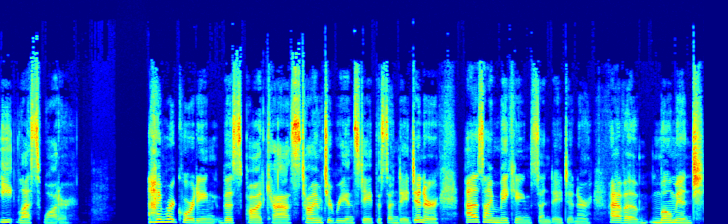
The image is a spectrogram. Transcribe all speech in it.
Eat Less Water. I'm recording this podcast, Time to Reinstate the Sunday Dinner, as I'm making Sunday dinner. I have a moment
